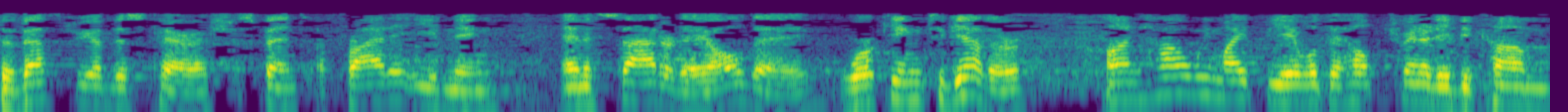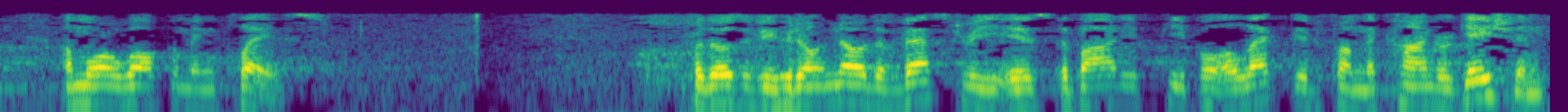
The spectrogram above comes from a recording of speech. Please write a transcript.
the vestry of this parish spent a Friday evening and a Saturday all day working together on how we might be able to help Trinity become a more welcoming place. For those of you who don't know, the vestry is the body of people elected from the congregation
